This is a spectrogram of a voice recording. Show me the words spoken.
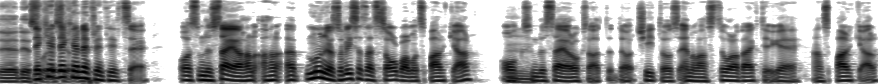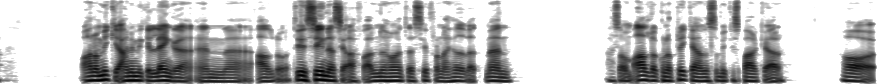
Det, det Det kan, jag kan definitivt se. Och som du säger, han, han, Munoz har visat sig sårbar mot sparkar. Och Mm. som du säger också att då, Cheetos, en av hans stora verktyg är hans sparkar. Och han, har mycket, han är mycket längre än eh, Aldo, till synes i alla fall. Nu har jag inte siffrorna i huvudet, men alltså, om Aldo kunde pricka så mycket sparkar ja,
